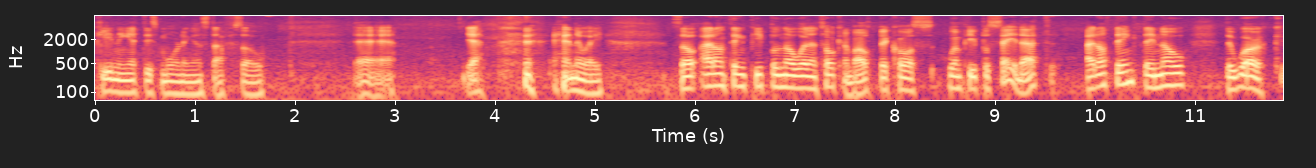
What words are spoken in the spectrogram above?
cleaning it this morning and stuff. So uh, yeah. anyway, so I don't think people know what I'm talking about because when people say that, I don't think they know the work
